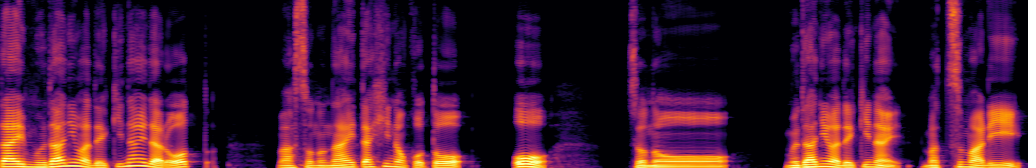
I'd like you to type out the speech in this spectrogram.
対無駄にはできないだろうと、まあ、その泣いた日のことをその無駄にはできない、まあ、つまり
